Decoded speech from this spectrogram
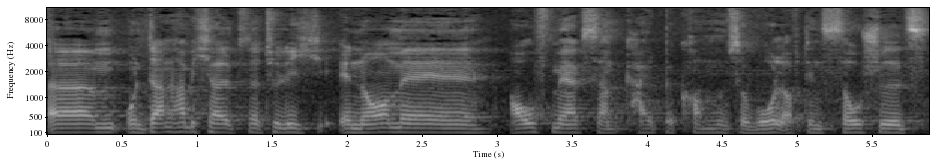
Ähm, und dann habe ich halt natürlich enorme Aufmerksamkeit bekommen, sowohl auf den Socials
